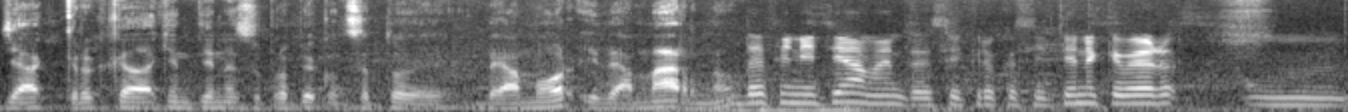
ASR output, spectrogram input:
ya creo que cada quien tiene su propio concepto de, de amor y de amar, ¿no? Definitivamente, sí, creo que sí. Tiene que ver. um,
